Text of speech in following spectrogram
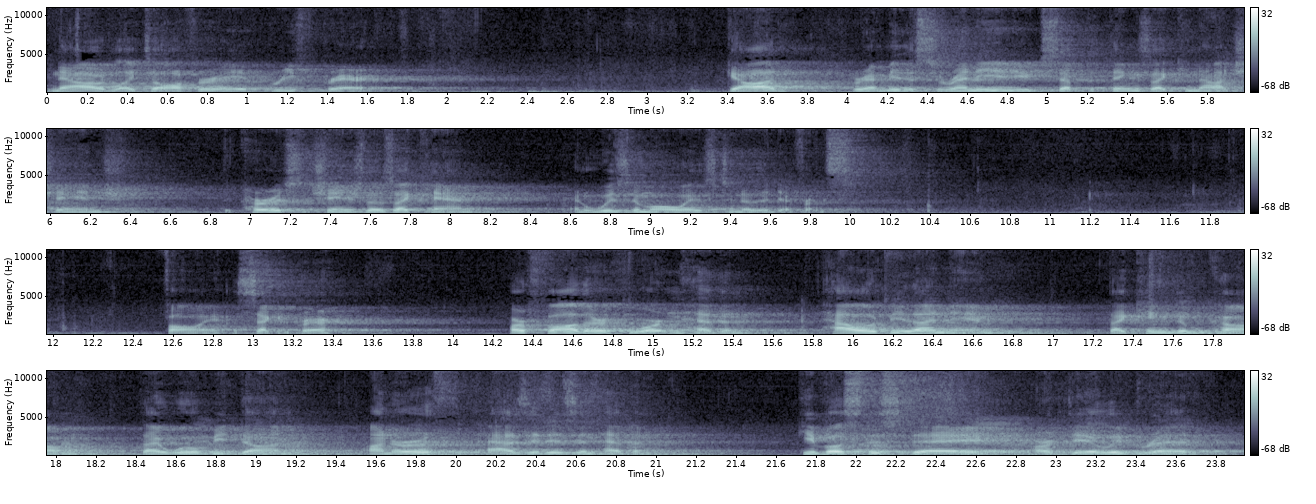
Now I would like to offer a brief prayer. God, grant me the serenity to accept the things I cannot change, the courage to change those I can, and wisdom always to know the difference. Following a second prayer. Our Father, who art in heaven, hallowed be thy name. Thy kingdom come, thy will be done, on earth as it is in heaven. Give us this day our daily bread,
